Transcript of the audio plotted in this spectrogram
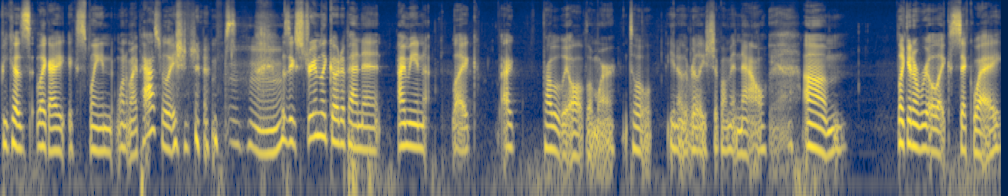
because, like I explained, one of my past relationships mhm. was extremely codependent. I mean, like I probably all of them were until you know the relationship I'm in now. Yeah. um like in a real like sick way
